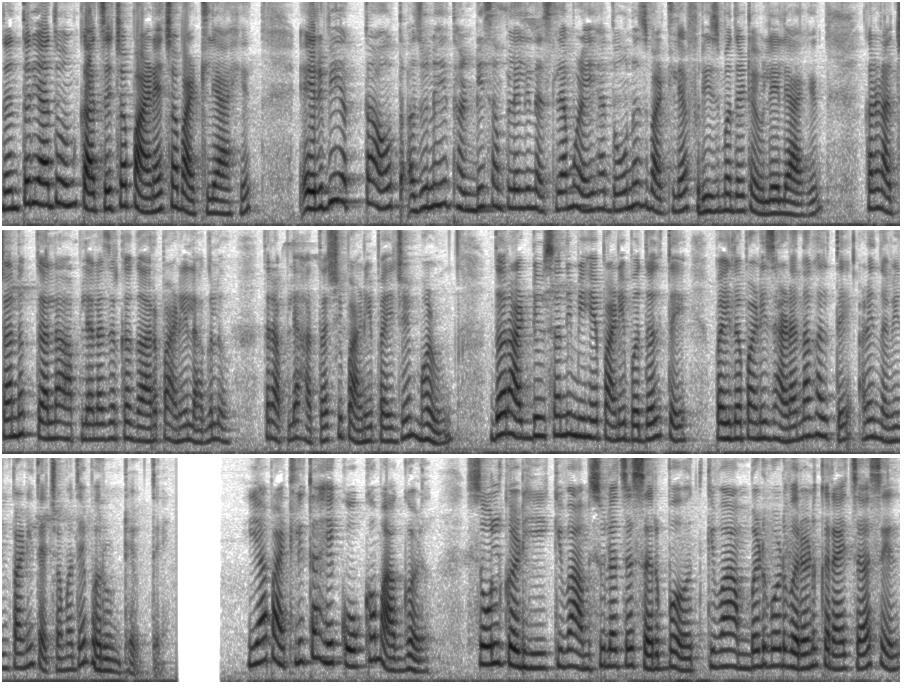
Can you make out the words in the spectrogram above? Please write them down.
नंतर यातून काचेच्या पाण्याच्या बाटल्या आहेत. एरवी आत्ता आहोत अजूनही थंडी संपलेली नसल्यामुळे ह्या दोनच बाटल्या फ्रीजमध्ये ठेवलेल्या आहेत. कारण अचानक त्याला आपल्याला जर का गार पाणी लागलं तर आपल्या हाताशी पाणी पाहिजे म्हणून दर आठ दिवसांनी मी हे पाणी बदलते पहिलं पाणी झाडांना घालते आणि नवीन पाणी त्याच्यामध्ये भरून ठेवते. या बाटलीत आहे कोकम आगळ. सोलकढी किंवा आमसुलाचं सरबत किंवा आंबटगोड वरण करायचं असेल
